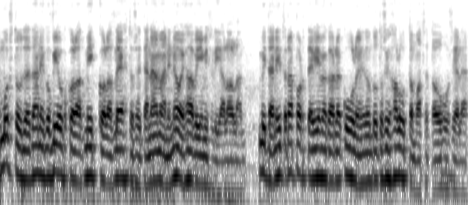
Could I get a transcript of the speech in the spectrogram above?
Kun musta tuntuu, että niin Viuhkolat, Mikkolat, Lehtoset ja nämä, niin ne on ihan viimeisellä jalalla. Mitä niitä raportteja viime kaudella kuulin, niin tuntuu tosi haluttomalta se touhu siellä ja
